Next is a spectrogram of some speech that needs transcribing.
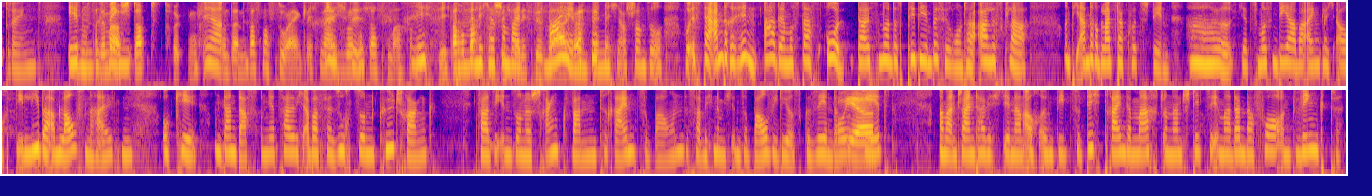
Anstrengend. Ich Eben, muss dann deswegen, immer auf Stopp drücken. Ja, und dann, was machst du eigentlich? Nein, du sollst Richtig. doch das machen. Richtig, Warum das machst ich ja schon bei sage? bin ich ja schon so. Wo ist der andere hin? Ah, der muss das. Oh, da ist nur das Pipi ein bisschen runter. Alles klar. Und die andere bleibt da kurz stehen. Ah, Jetzt müssen die aber eigentlich auch die Liebe am Laufen halten. Okay, und dann das. Und jetzt habe ich aber versucht, so einen Kühlschrank quasi in so eine Schrankwand reinzubauen. Das habe ich nämlich in so Bauvideos gesehen, dass Oh es ja. geht. Aber anscheinend habe ich den dann auch irgendwie zu dicht reingemacht und dann steht sie immer dann davor und winkt.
